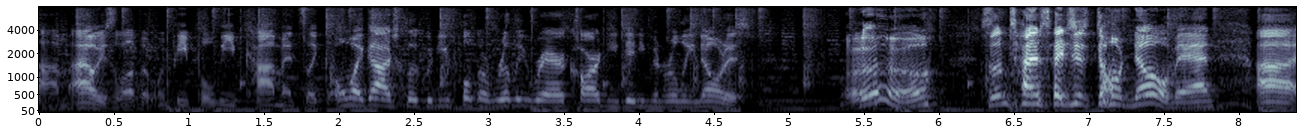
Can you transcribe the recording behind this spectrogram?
um, I always love it when people leave comments like, oh my gosh, look, when you pulled a really rare card and you didn't even really notice. Oh, sometimes I just don't know, man. Uh,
